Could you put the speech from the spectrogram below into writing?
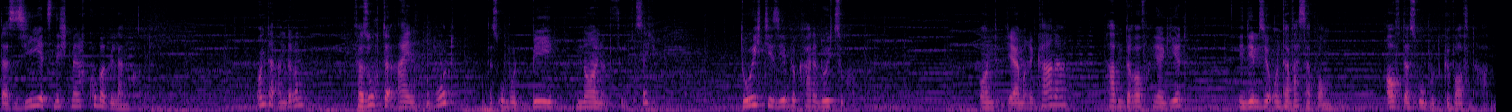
dass sie jetzt nicht mehr nach Kuba gelangen konnte. Unter anderem versuchte ein U-Boot, das U-Boot B-59, durch die Seeblockade durchzukommen. Und die Amerikaner haben darauf reagiert, indem sie Unterwasserbomben auf das U-Boot geworfen haben.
